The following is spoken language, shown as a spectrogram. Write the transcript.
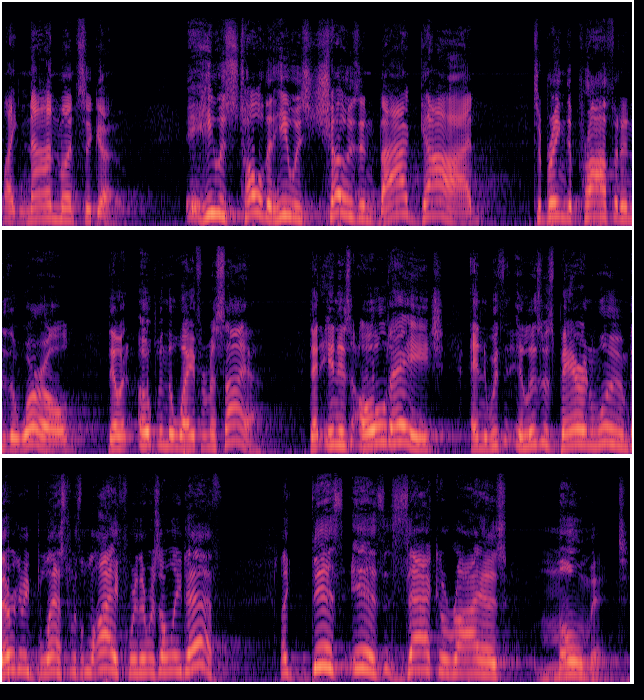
like nine months ago. He was told that he was chosen by God to bring the prophet into the world that would open the way for Messiah. That in his old age and with Elizabeth's barren womb, they were going to be blessed with life where there was only death. Like, this is Zechariah's moment.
